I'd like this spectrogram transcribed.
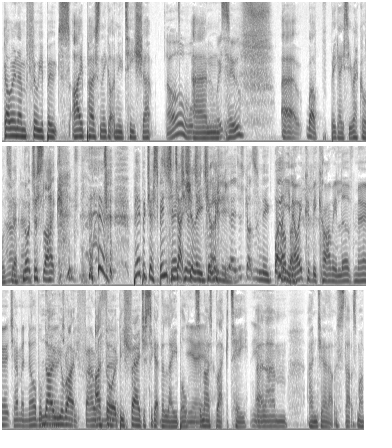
go in and um, fill your boots. I personally got a new T-shirt. Oh, and wait, who? Uh, well, Big AC Records, Oh, yeah. Not just like Paper Dress Vintage, Sergio actually. Got- yeah, just got some new. Well, you know, it could be Carmi Love merch. Emma Noble. No, merch, you're right. I thought it'd be fair just to get the label. Yeah, it's a nice black tee, Yeah. and um, and yeah, that was that was my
